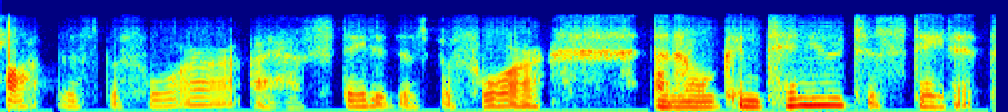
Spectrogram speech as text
taught this before, I have stated this before, and I will continue to state it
